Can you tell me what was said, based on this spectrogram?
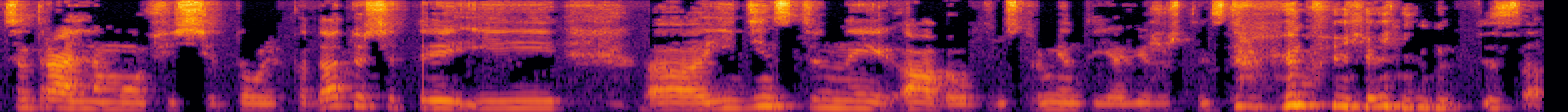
центральном офисе только, да, то есть это и э, единственный… А, вот инструменты, я вижу, что инструменты я не написала.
